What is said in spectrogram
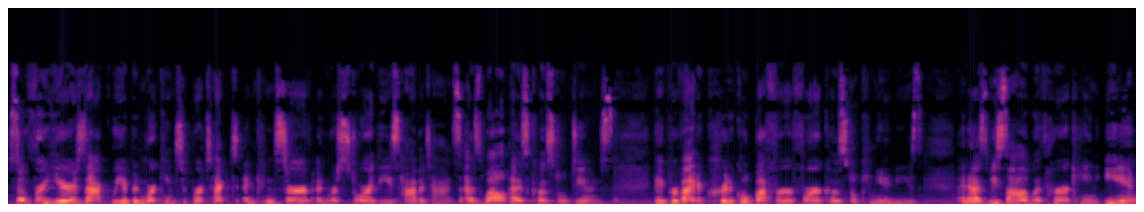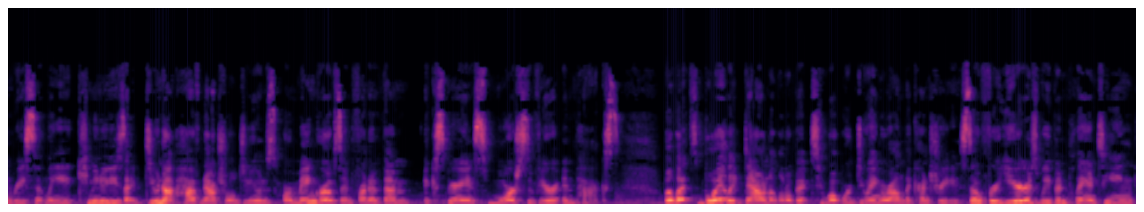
So for years, Zach, we have been working to protect and conserve and restore these habitats, as well as coastal dunes. They provide a critical buffer for our coastal communities. And as we saw with Hurricane Ian recently, communities that do not have natural dunes or mangroves in front of them experience more severe impacts. But let's boil it down a little bit to what we're doing around the country. So for years, we've been planting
